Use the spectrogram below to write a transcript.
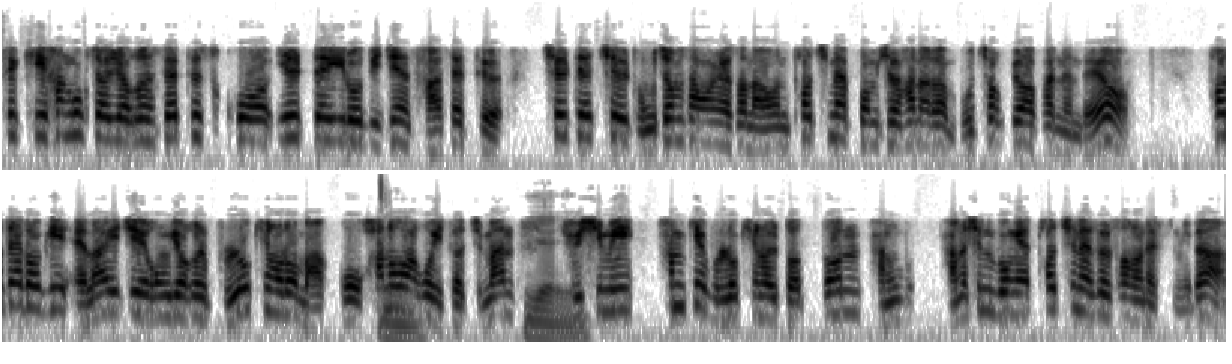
특히 한국전력은 세트 스코어 1대2로 뒤진 4세트 7대7 동점 상황에서 나온 터치넷 범실 하나가 무척 뼈아팠는데요. 서재덕이 LIG의 공격을 블로킹으로 막고 환호하고 있었지만 예. 예. 주심이 함께 블로킹을 떴던 방, 방신봉의 터치넷을 선언했습니다.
